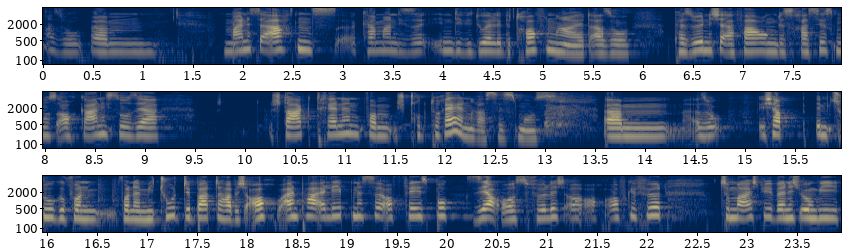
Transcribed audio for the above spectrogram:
Also ähm, meines Erachtens kann man diese individuelle Betroffenheit, also persönliche Erfahrungen des Rassismus auch gar nicht so sehr stark trennen vom strukturellen Rassismus. Ähm, also ich habe im Zuge von, von der MeToo-Debatte habe ich auch ein paar Erlebnisse auf Facebook, sehr ausführlich auch aufgeführt. Zum Beispiel, wenn ich irgendwie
